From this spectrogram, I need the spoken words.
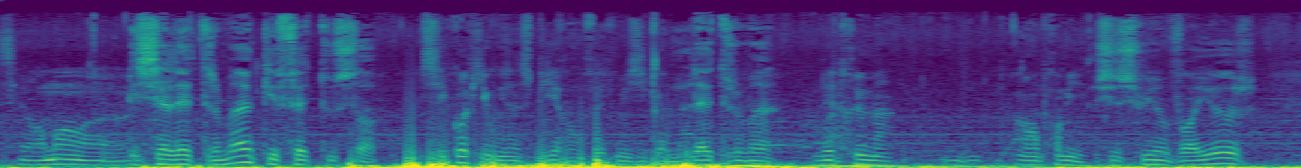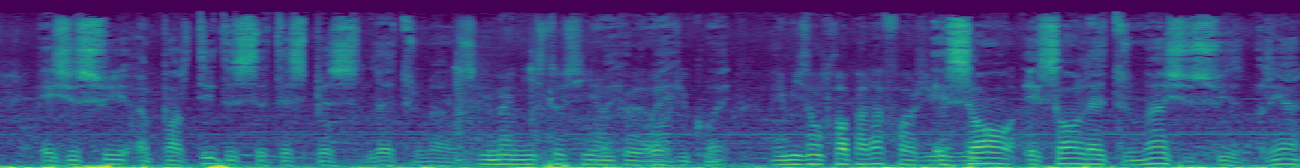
C'est vraiment. euh, Et c'est l'être humain qui fait tout ça. C'est quoi qui vous inspire en fait musicalement? L'être humain. L'être humain en premier. Je suis un voyeur et je suis un parti de cette espèce, l'être humain aussi. Humaniste aussi un peu alors, du coup. Et misanthrope à la fois, Et sans, et sans l'être humain, je suis rien.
